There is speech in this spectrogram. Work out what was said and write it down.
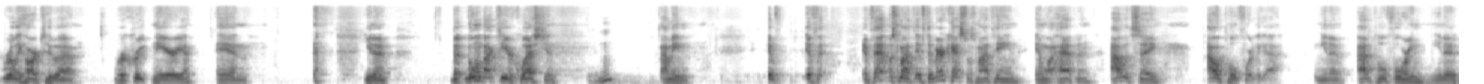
really hard to uh, recruit in the area. And you know, but going back to your question, mm-hmm. I mean, if if if that was my if the Bearcats was my team and what happened, I would say I would pull for the guy. You know, I'd pull for him. You know,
